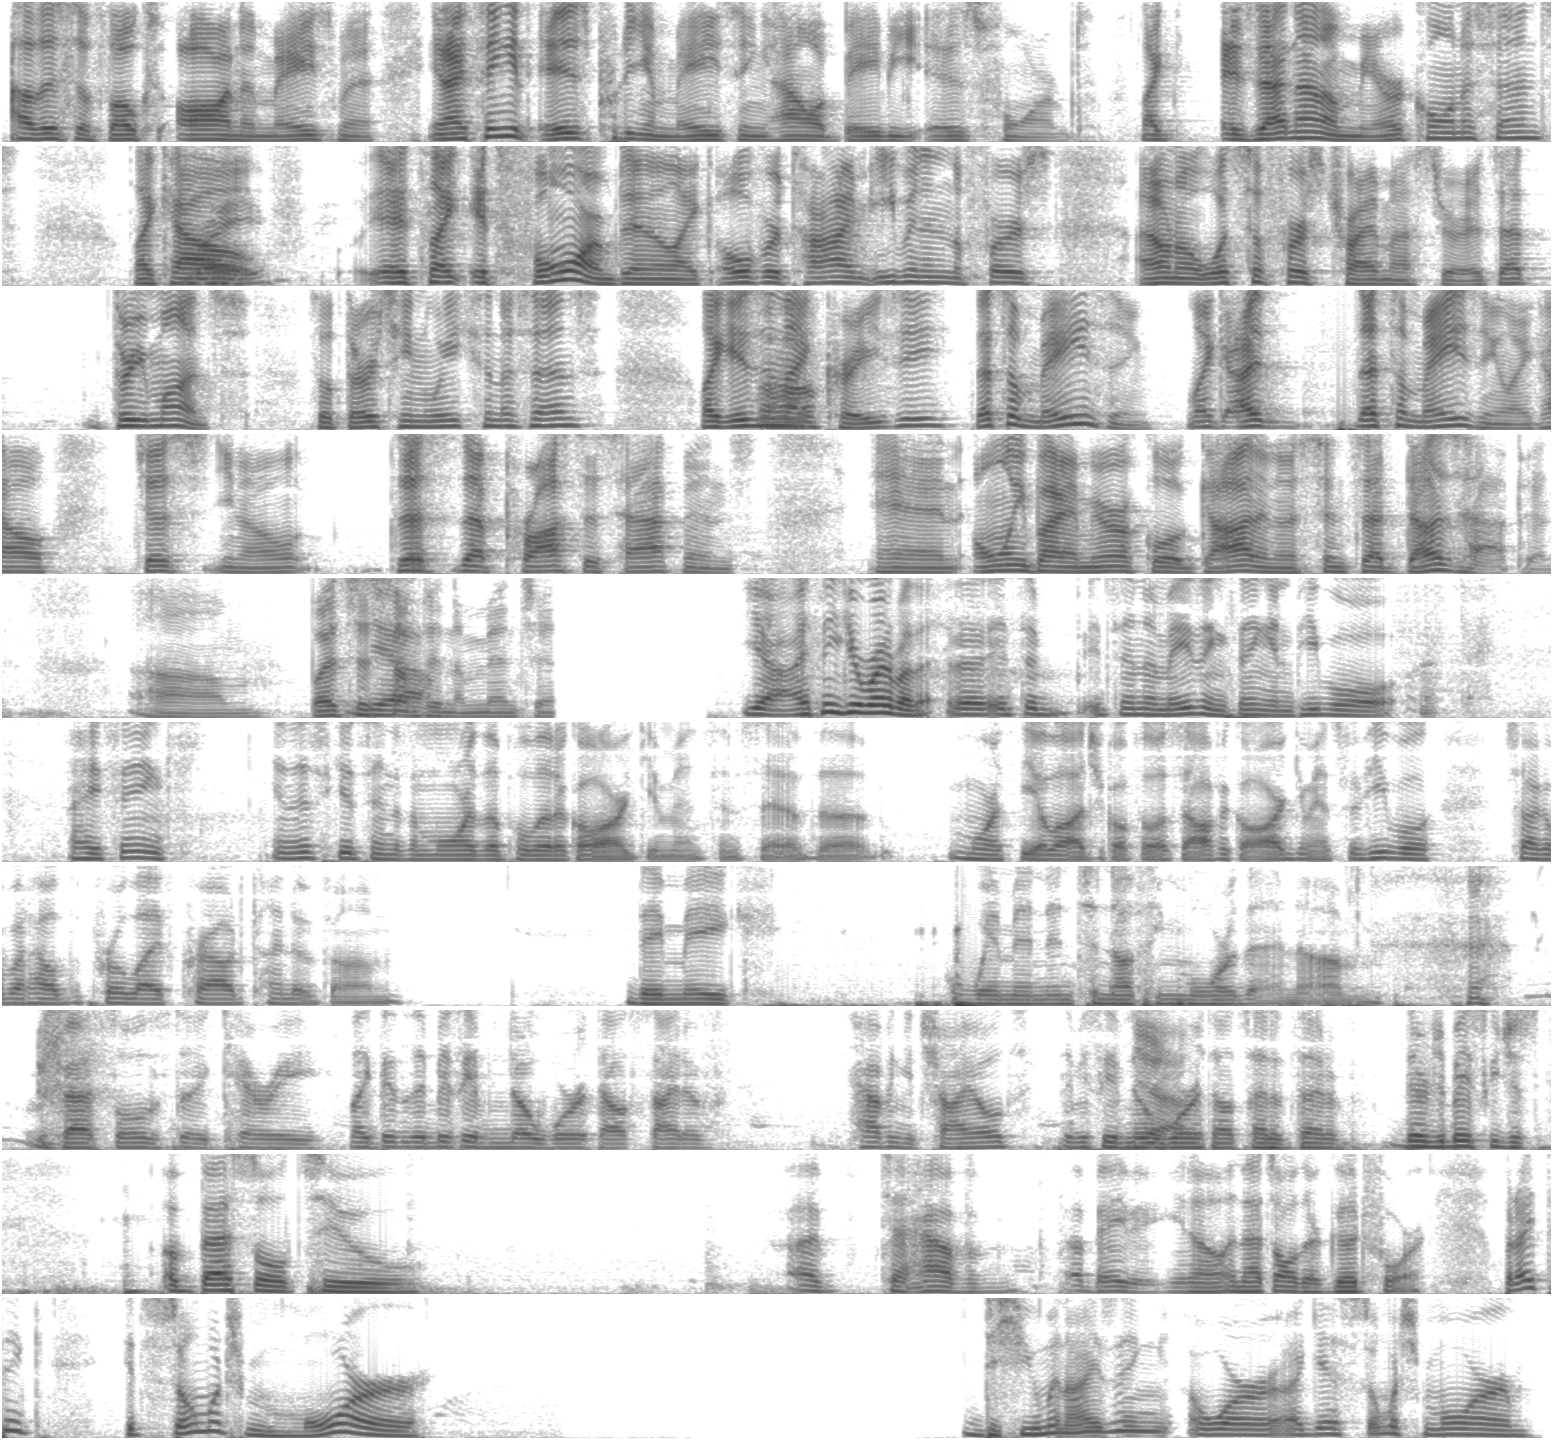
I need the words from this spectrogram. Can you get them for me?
how this evokes awe and amazement. And I think it is pretty amazing how a baby is formed. Like, is that not a miracle in a sense? Like how right. it's like it's formed and like over time, even in the first, I don't know, what's the first trimester? Is that three months? So 13 weeks in a sense? Like, isn't uh-huh. that crazy? That's amazing. Like, I, that's amazing. Like, how just, you know, just that process happens. And only by a miracle of God, in a sense, that does happen. Um, but it's just yeah. something to mention. Yeah, I think you're right about that. Uh, it's a it's an amazing thing, and people, I think, and this gets into the more the political arguments instead of the more theological philosophical arguments. But people talk about how the pro life crowd kind of um, they make women into nothing more than um, vessels to carry. Like they, they basically have no worth outside of having a child. They basically have no Yeah. worth outside of that. Of they're basically just a vessel to uh, to have a, a baby, you know, and that's all they're good for. But I think it's so much more dehumanizing, or I guess so much more.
